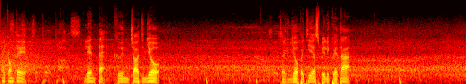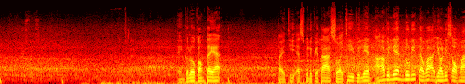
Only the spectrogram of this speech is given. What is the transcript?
ให้กองเต้เลียนแตะคืนจอร์จินโย จอร์จินโยไปที่เอสปิลิเกตาเอ็นโกโลกองเต้ฮะไปที่เอสปิลิเกตาสวยที่วิลเลียนอ่าวิลเลียนลูกนี้แต่ว่ายอริสออกมา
